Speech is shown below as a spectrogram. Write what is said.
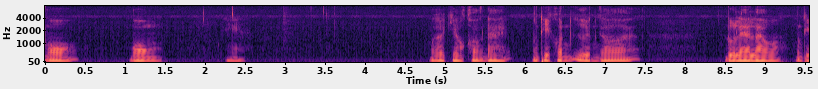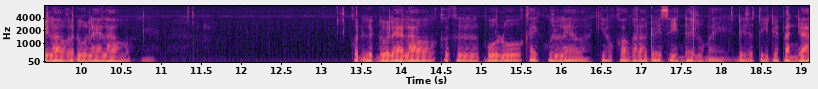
โง่ งงอย่างเงี้ยมันก็เกี่ยวข้องได้างทีคนอื่นก็ดูแลเรา บางทีเราก็ดูแลเรา คนอื่นดูแลเราก็คือผู้รู้ใครควรแล้ว เกี่ยวข้องกับเราด้วยศีลได้หรือไม่ด้วยสติด้วยปัญญา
